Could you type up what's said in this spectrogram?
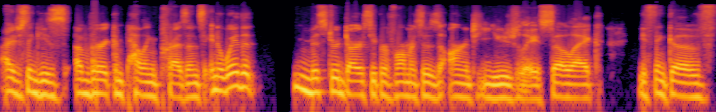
I just think he's a very compelling presence in a way that Mr. Darcy performances aren't usually. So, like, you think of,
